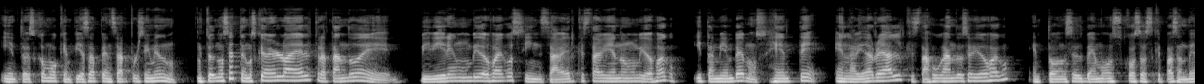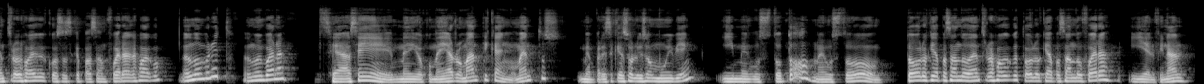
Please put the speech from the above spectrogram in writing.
y entonces como que empieza a pensar por sí mismo. Entonces no sé, tenemos que verlo a él tratando de vivir en un videojuego sin saber que está viviendo en un videojuego. Y también vemos gente en la vida real que está jugando ese videojuego. Entonces vemos cosas que pasan dentro del juego y cosas que pasan fuera del juego. Es muy bonito, es muy buena. Se hace medio comedia romántica en momentos. Me parece que eso lo hizo muy bien y me gustó todo. Me gustó todo lo que iba pasando dentro del juego, todo lo que iba pasando fuera y el final.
